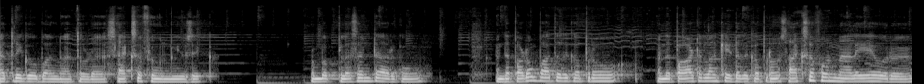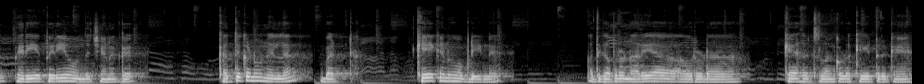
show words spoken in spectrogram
கத்ரி கோபால்நாத்தோட சாக்ஸஃபோன் மியூசிக் ரொம்ப ப்ளசண்ட்டாக இருக்கும். அந்த படம் பார்த்ததுக்கப்புறம் அந்த பாட்டெல்லாம் கேட்டதுக்கப்புறம் சாக்ஸஃபோன் மேலேயே ஒரு பெரிய பெரிய வந்துச்சு எனக்கு. கற்றுக்கணும்னு இல்லை பட் கேட்கணும் அப்படின்னு. அதுக்கப்புறம் நிறையா அவரோட கேசட்ஸ்லாம் கூட கேட்டிருக்கேன்.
